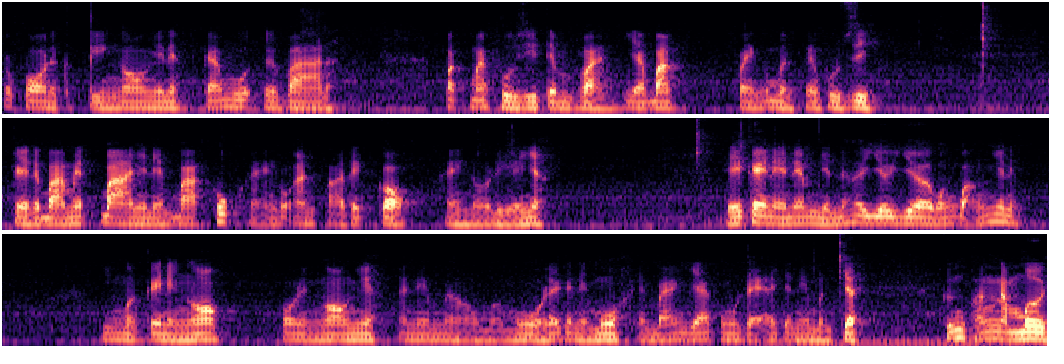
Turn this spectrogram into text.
Cái pho này cực kỳ ngon nha này. Cá muối Eva nè. Bắt máy Fuji tem vàng da băng. Fan của mình, fan Fuji. Cây này 3 m 3 nha anh em. Ba khúc hãng của Alpha Teco hàng nội địa nha. Thì cây này anh em nhìn nó hơi dơ dơ, bẩn bẩn nha em. Nhưng mà cây này ngon. Phôi này ngon nha. Anh em nào mà mua, lấy cây này mua, em bán giá cũng rẻ cho anh em mình chơi. Cứng khoảng 50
